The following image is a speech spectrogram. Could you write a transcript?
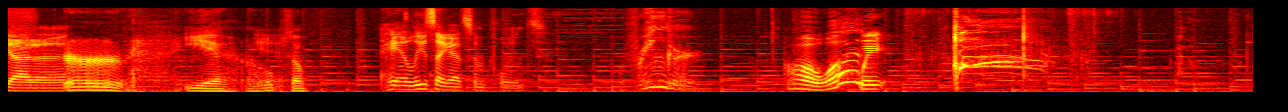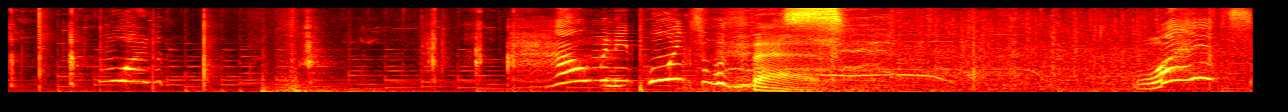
got a. Urgh. Yeah, I Yeah. hope so. Hey, at least I got some points. Ringer. Oh, what? Wait. One. How many points was that? what?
